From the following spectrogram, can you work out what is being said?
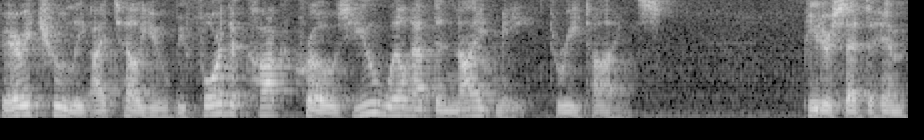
Very truly, I tell you, before the cock crows, you will have denied me three times. Peter said to him,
